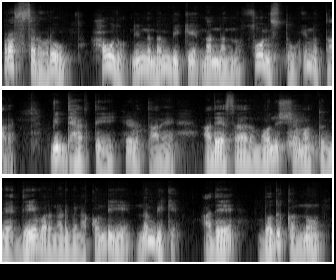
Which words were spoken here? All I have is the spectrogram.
ಪ್ರೊಫೆಸರ್ ಅವರು, ಹೌದು, ನಿನ್ನ ನಂಬಿಕೆ ನನ್ನನ್ನು ಸೋಲಿಸ್ತು ಎನ್ನುತ್ತಾರೆ. ವಿದ್ಯಾರ್ಥಿ ಹೇಳುತ್ತಾನೆ, ಅದೇ ಸರ್, ಮನುಷ್ಯ ಮತ್ತು ದೇವರ ನಡುವಿನ ಕೊಂಡಿಯೇ ನಂಬಿಕೆ. ಅದೇ ಬದುಕನ್ನು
